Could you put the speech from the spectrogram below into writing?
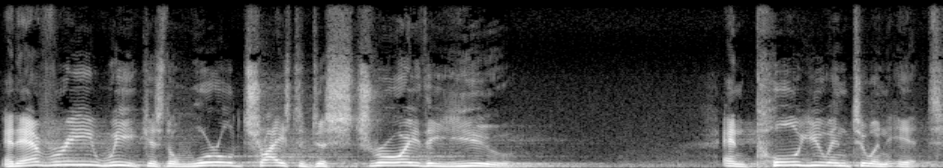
And every week, as the world tries to destroy the you and pull you into an it,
